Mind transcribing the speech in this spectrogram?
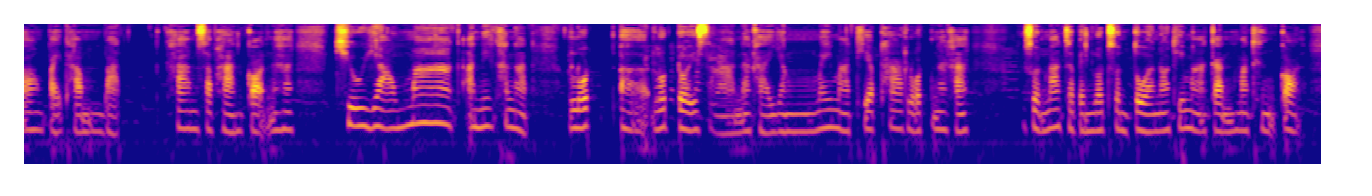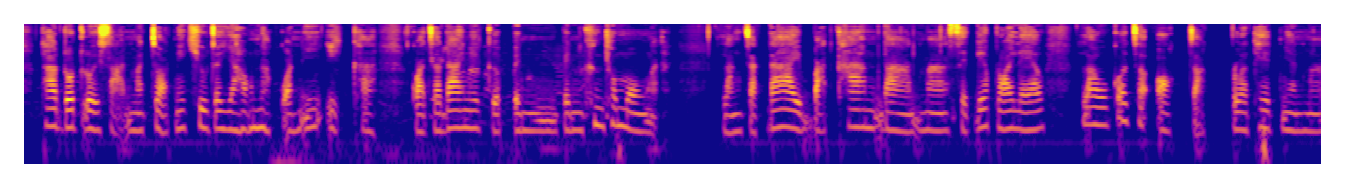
ต้องไปทำบัตรข้ามสะพานก่อนนะคะคิวยาวมาก อันนี้ขนาดรถเอ่อรถโดยสารนะคะ ยังไม่มาเทียบท่ารถนะคะ ส่วนมากจะเป็นรถส่วนตัวเนาะที่มากันมาถึงก่อน ถ้ารถโดยสารมาจอดนี่คิวจะยาวหนักกว่านี้อีกค่ะ กว่าจะได้นี่เกือบเป็นเป็นครึ่งชั่วโมงอะ หลังจากได้บัตรข้ามด่านมาเสร็จเรียบร้อยแล้ว เราก็จะออกจากประเทศเมียนมา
